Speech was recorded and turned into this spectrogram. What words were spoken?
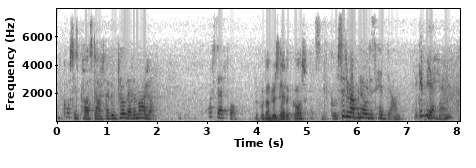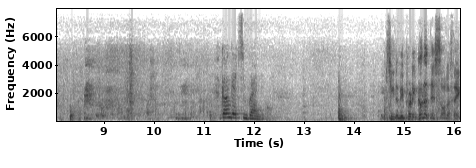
Of course he's passed out. I've been told that a mile off. What's that for? To put under his head, of course. That's no good. Sit him up and hold his head down. Give me a hand. Go and get some brandy. You seem to be pretty good at this sort of thing.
